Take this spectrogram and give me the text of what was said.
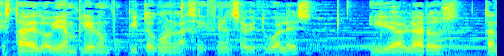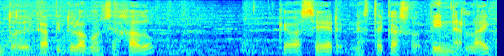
esta vez lo voy a ampliar un poquito con las secciones habituales y voy a hablaros tanto del capítulo aconsejado, que va a ser en este caso Dinner Like,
